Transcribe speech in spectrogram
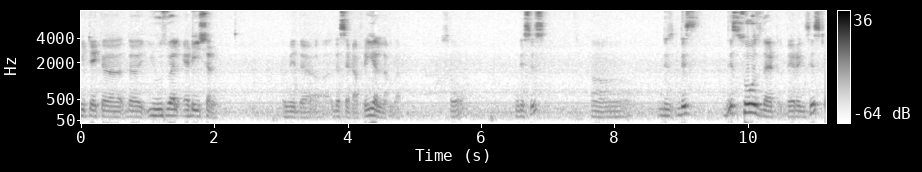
we take uh, the usual addition with uh, the set of real number. So this is this this this shows that there exists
